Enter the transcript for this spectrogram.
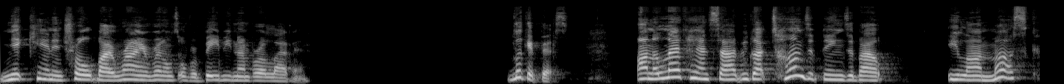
Nick Cannon trolled by Ryan Reynolds over baby number 11. Look at this. On the left hand side, we got tons of things about Elon Musk.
